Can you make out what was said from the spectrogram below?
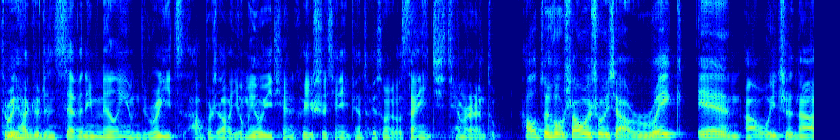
Three hundred and seventy million reads 啊，不知道有没有一天可以实现一篇推送有三亿七千万人读。好，最后稍微说一下 rake in 啊，我一直拿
